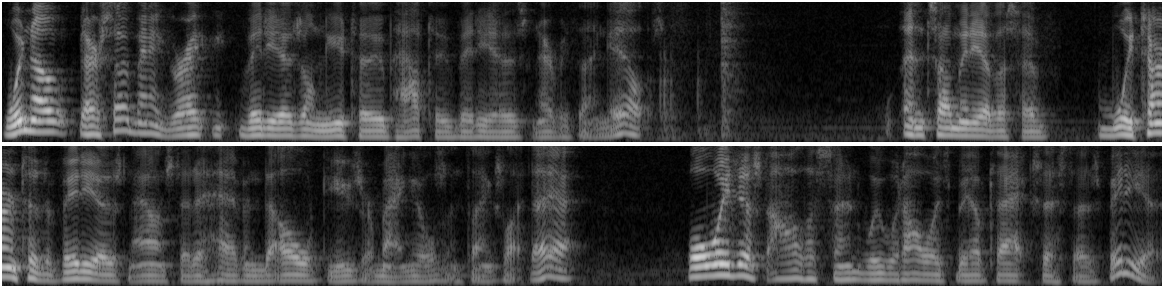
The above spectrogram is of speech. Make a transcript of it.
we know there are so many great videos on YouTube, how-to videos and everything else. And so many of us have, we turn to the videos now instead of having the old user manuals and things like that. Well, we just all assumed we would always be able to access those videos.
